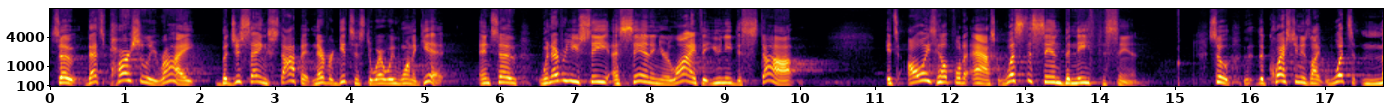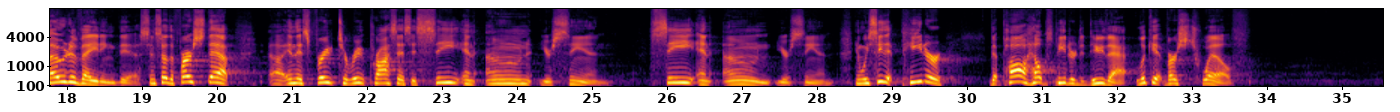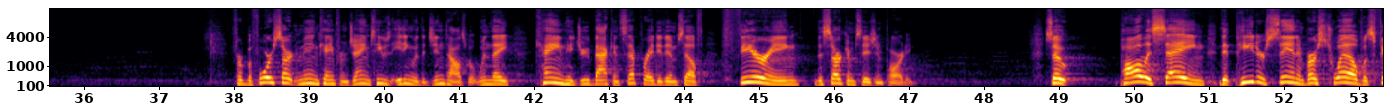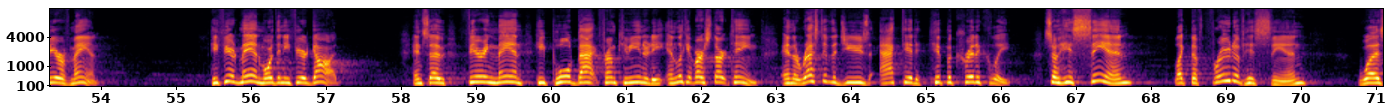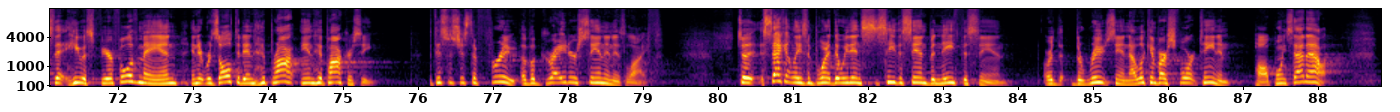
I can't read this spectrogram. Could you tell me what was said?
So that's partially right, but just saying stop it never gets us to where we want to get. And so whenever you see a sin in your life that you need to stop, it's always helpful to ask, what's the sin beneath the sin? So the question is like, what's motivating this? And so the first step uh, in this fruit to root process is see and own your sin. See and own your sin. And we see that Peter, that Paul helps Peter to do that. Look at verse 12. For before certain men came from James, he was eating with the Gentiles, but when they came, he drew back and separated himself, fearing the circumcision party. So, Paul is saying that Peter's sin in verse 12 was fear of man. He feared man more than he feared God. And so, fearing man, he pulled back from community. And look at verse 13. And the rest of the Jews acted hypocritically. So, his sin, like the fruit of his sin, was that he was fearful of man, and it resulted in, hypocr- in hypocrisy. But this was just a fruit of a greater sin in his life. So, secondly, it's important that we then see the sin beneath the sin or the, the root sin. Now look in verse 14, and Paul points that out.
